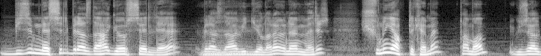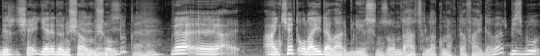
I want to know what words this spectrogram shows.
Bizim nesil biraz daha görselliğe, biraz daha Hmm. videolara önem verir. Şunu yaptık hemen. Tamam. Güzel bir şey. Geri dönüş almış Geldiniz. olduk. Hı. Ve e, anket olayı da var biliyorsunuz. Onu da hatırlatmakta fayda var. Biz bu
